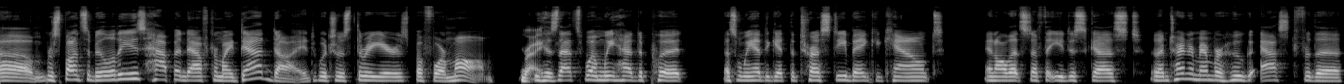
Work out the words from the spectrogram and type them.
um, responsibilities happened after my dad died, which was three years before mom. Right. Because that's when we had to put that's when we had to get the trustee bank account and all that stuff that you discussed. And I'm trying to remember who asked for the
